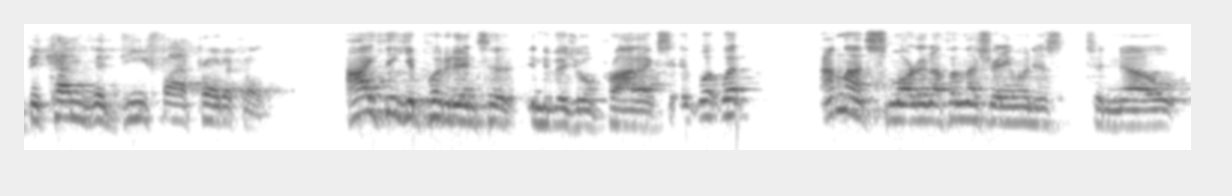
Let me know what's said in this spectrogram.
become the DeFi protocol? I think you put it into individual products. What, what I'm not smart enough, I'm not sure anyone is to know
